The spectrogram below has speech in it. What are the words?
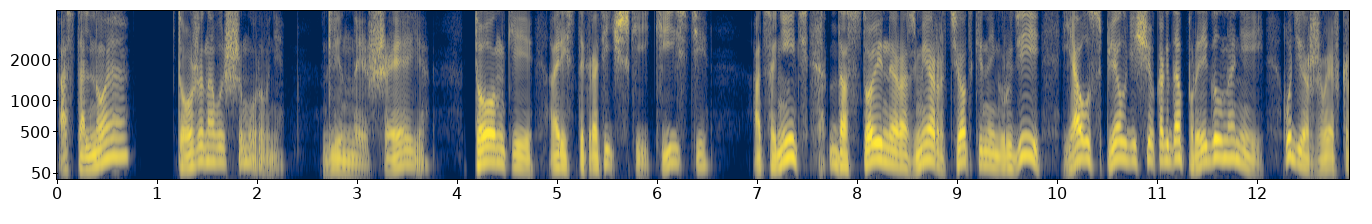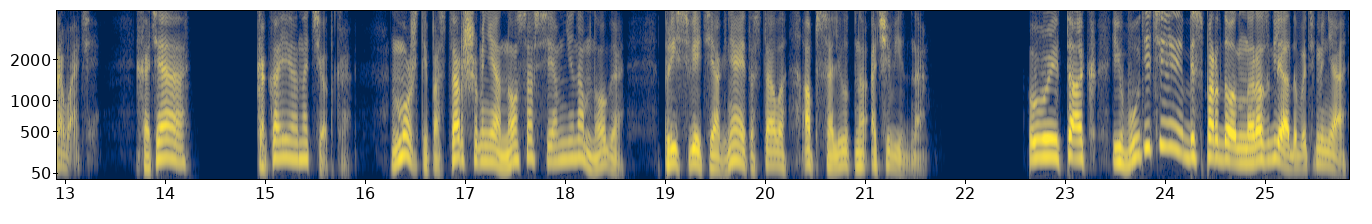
Остальное тоже на высшем уровне. Длинная шея, тонкие аристократические кисти. Оценить достойный размер теткиной груди я успел еще, когда прыгал на ней, удерживая в кровати. Хотя какая она тетка? Может, и постарше меня, но совсем не намного — при свете огня это стало абсолютно очевидно. «Вы так и будете беспардонно разглядывать меня,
